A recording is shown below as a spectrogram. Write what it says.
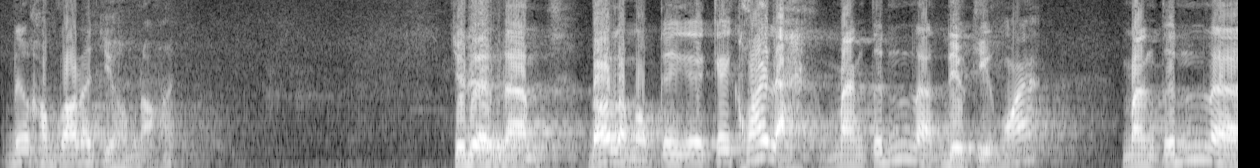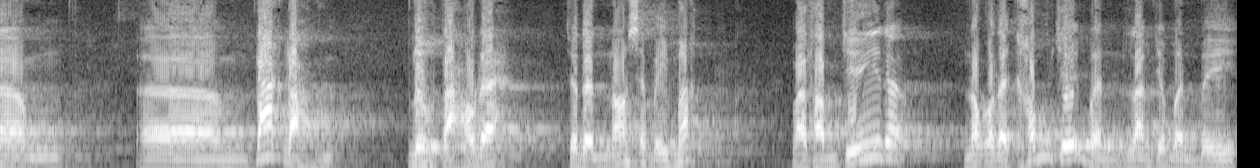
nếu không có nó chịu không nổi cho nên là đó là một cái cái, khoái lạc mang tính là điều kiện hóa mang tính là uh, tác động được tạo ra cho nên nó sẽ bị mất. Và thậm chí đó nó có thể khống chế mình làm cho mình bị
